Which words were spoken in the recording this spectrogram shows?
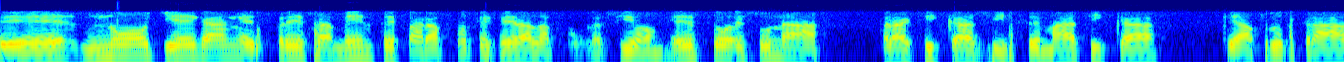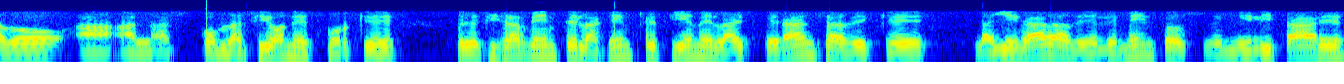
eh, no llegan expresamente para proteger a la población. Esto es una práctica sistemática que ha frustrado a, las poblaciones porque precisamente la gente tiene la esperanza de que la llegada de elementos militares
